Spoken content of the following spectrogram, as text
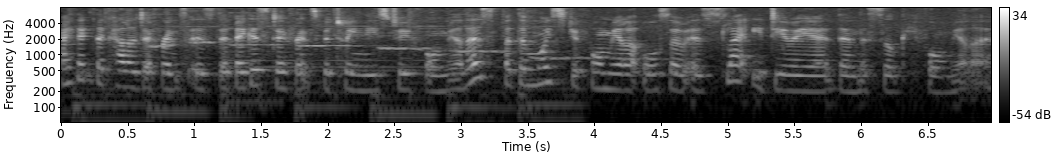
I think the colour difference is the biggest difference between these two formulas, but the Moisture formula also is slightly dewier than the Silky formula.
